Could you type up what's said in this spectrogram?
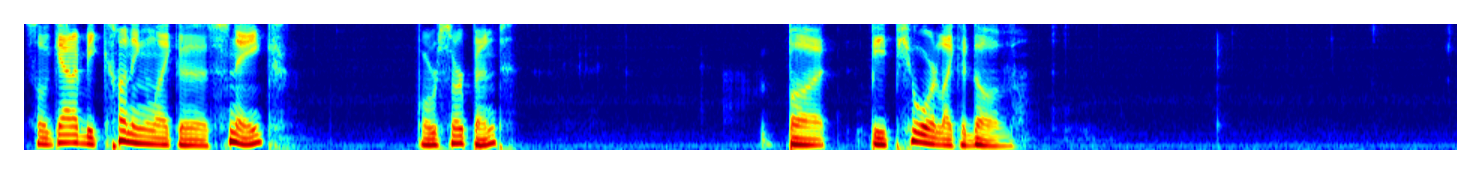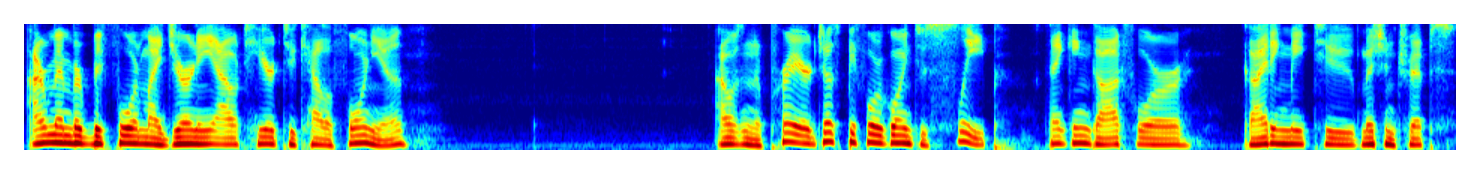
So gotta be cunning like a snake or serpent, but be pure like a dove. I remember before my journey out here to California, I was in a prayer just before going to sleep, thanking God for guiding me to mission trips,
